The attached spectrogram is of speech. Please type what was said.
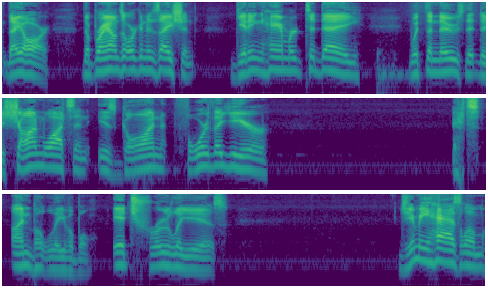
They are the Browns organization getting hammered today with the news that Deshaun Watson is gone for the year. It's unbelievable. It truly is. Jimmy Haslam,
